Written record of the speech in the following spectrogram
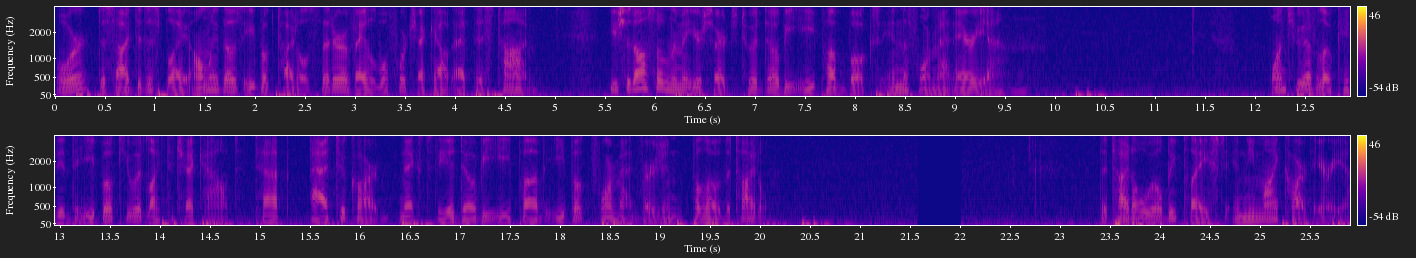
or decide to display only those ebook titles that are available for checkout at this time. You should also limit your search to Adobe EPUB books in the format area. Once you have located the ebook you would like to check out, tap Add to Cart next to the Adobe EPUB ebook format version below the title. The title will be placed in the My Cart area.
